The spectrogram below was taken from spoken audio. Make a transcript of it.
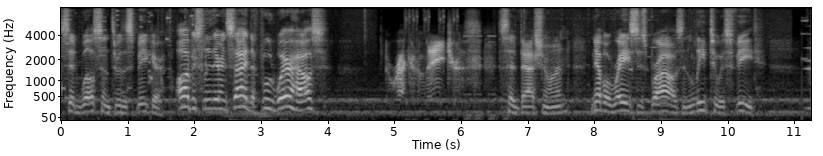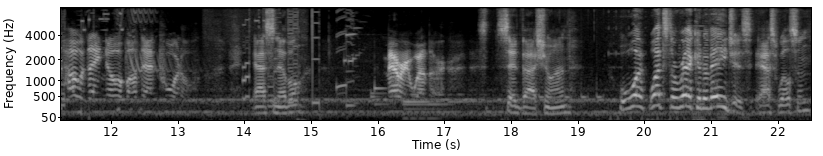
said Wilson through the speaker. Obviously, they're inside the food warehouse, The record of ages. said Vashon. Neville raised his brows and leaped to his feet. How would they know about that portal? Asked Neville. Merriweather. said Vashon. What, what's the record of ages? asked Wilson.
